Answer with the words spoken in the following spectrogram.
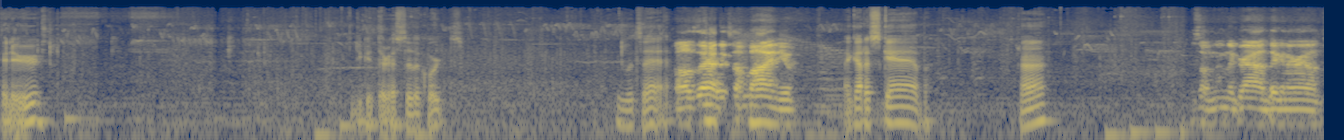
Hello. Did you get the rest of the quartz? What's that? Oh, what was that? There's something behind you. I got a scab. Huh? There's something in the ground digging around.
